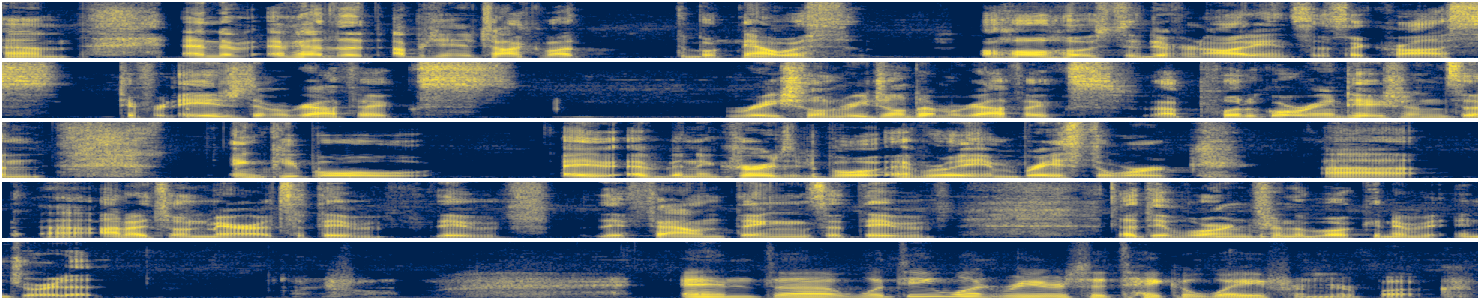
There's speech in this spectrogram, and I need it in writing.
Um, and I've, I've, had the opportunity to talk about the book now with a whole host of different audiences across different age demographics, racial and regional demographics, uh, political orientations, and and people I, have been encouraged. People have really embraced the work uh, uh, on its own merits. That they've they've they've found things that they've that they've learned from the book and have enjoyed it. Wonderful. And uh, what do you want readers to take away from your book?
